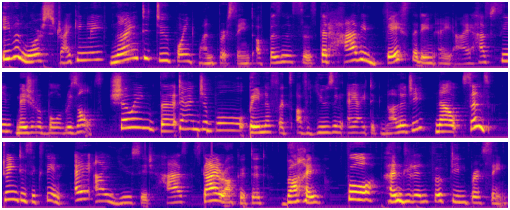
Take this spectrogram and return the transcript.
even more strikingly, 92.1% of businesses that have invested in AI have seen measurable results, showing the tangible benefits of using AI technology. Now, since 2016, AI usage has skyrocketed by 415%.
